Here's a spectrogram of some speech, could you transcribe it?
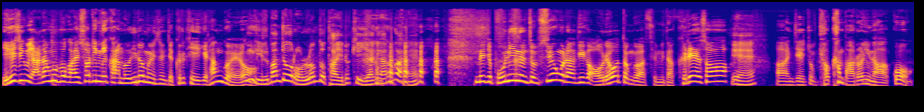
이게 지금 야당 후보가 할 소리입니까? 뭐 이러면서 이제 그렇게 얘기를 한 거예요. 일반적으로 언론도 다 이렇게 이야기하는 거 아니에요? 근데 이제 본인은 좀 수용을 하기가 어려웠던 것 같습니다. 그래서 예. 어, 이제 좀 격한 발언이 나왔고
